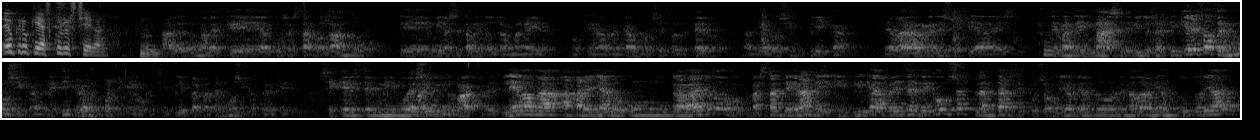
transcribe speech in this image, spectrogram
eu creo que as cousas chegan. A ver, unha vez que as redes sociais, temas de imaxe, de vídeo, o sea, ti queres facer música, en principio, non suponse que o que che flipa é facer música, pero que se queres ter mínimo éxito, leva un aparellado un traballo bastante grande que implica aprender de cousas, plantarse, pois ao mellor diante do ordenador a mirar un tutorial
